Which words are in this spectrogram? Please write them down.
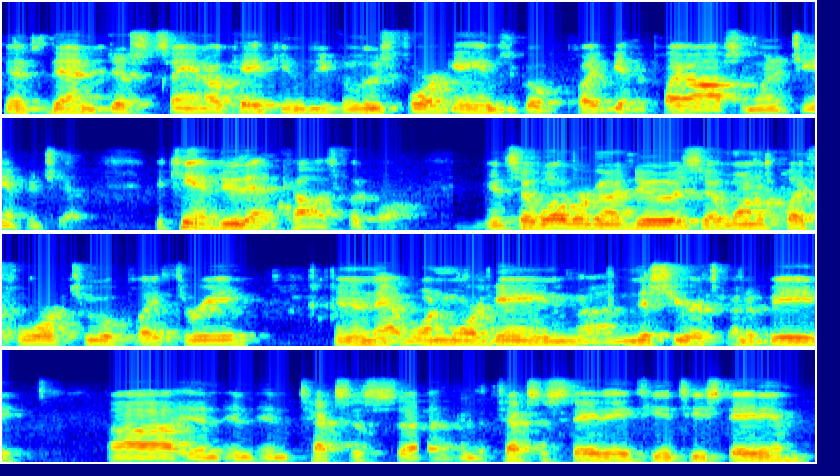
than, than just saying okay, you can, you can lose four games and go play, get in the playoffs and win a championship. You can't do that in college football. And so what we're going to do is uh, one will play four, two will play three, and then that one more game. Uh, this year it's going to be uh, in, in, in Texas, uh, in the Texas State AT&T Stadium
